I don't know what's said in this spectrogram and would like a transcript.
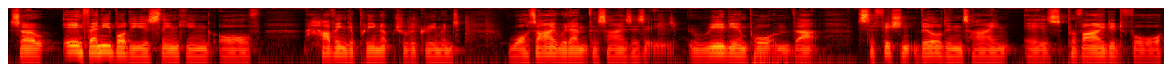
So, if anybody is thinking of having a prenuptial agreement, what I would emphasize is it's really important that sufficient building time is provided for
